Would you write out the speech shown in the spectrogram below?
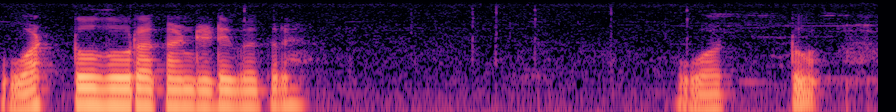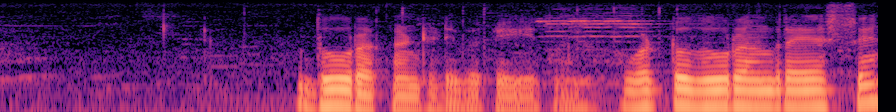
ಒಟ್ಟು ದೂರ ಕಂಡುಹಿಡಿಬೇಕ್ರಿ ಒಟ್ಟು ದೂರ ಕಂಡುಹಿಡಿಬೇಕಾಗಿತ್ತು. ನಾನು ಒಟ್ಟು ದೂರ ಅಂದರೆ ಎಷ್ಟು ರೀ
